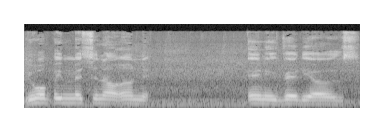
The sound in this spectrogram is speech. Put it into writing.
you won't be missing out on any videos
